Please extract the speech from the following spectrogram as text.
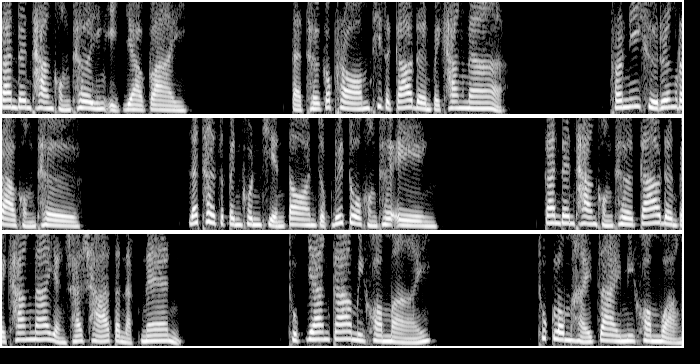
การเดินทางของเธอยังอีกยาวไกล แต่เธอก็พร้อมที่จะก้าวเดินไปข้างหน้า เพราะนี่คือเรื่องราวของเธอ และเธอจะเป็นคนเขียนตอนจบด้วยตัวของเธอเอง การเดินทางของเธอก้าวเดินไปข้างหน้าอย่างช้าๆแต่หนักแน่น ทุกย่างก้าวมีความหมาย ทุกลมหายใจมีความหวัง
